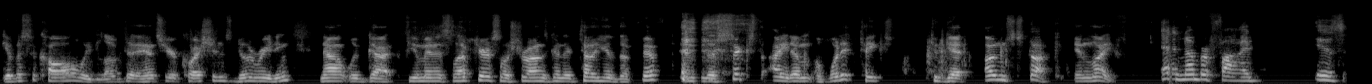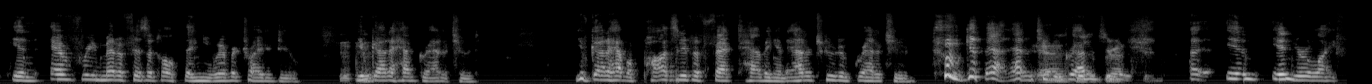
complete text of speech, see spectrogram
Give us a call. We'd love to answer your questions, do a reading. Now we've got a few minutes left here, so Sha'ron's going to tell you the fifth and the sixth item of what it takes to get unstuck in life. and number five is in every metaphysical thing you ever try to do You've Mhm. got to have gratitude. You've got to have a positive effect having an attitude of gratitude. Get that attitude Attitude of of gratitude gratitude. uh, in in your life.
